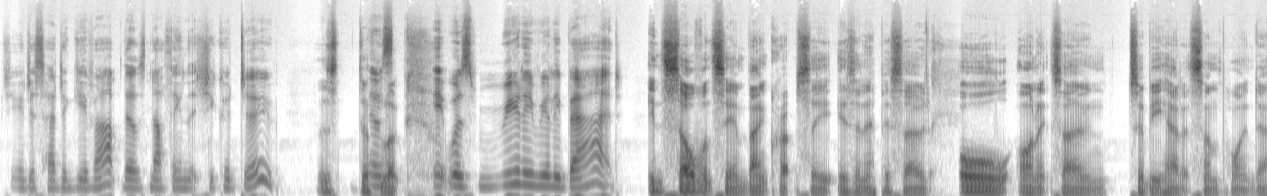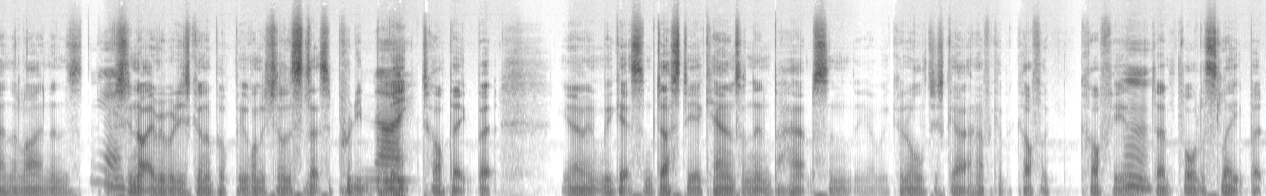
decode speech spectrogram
she just had to give up. There was nothing that she could do. There's, There was- look, It was really, really bad. insolvency and bankruptcy is an episode all on its own to be had at some point down the line. And Yeah. obviously, not everybody's going to be wanting to listen. That's a pretty No. bleak topic, but you know, and we get some dusty accountant in perhaps, and you know, we can all just go out and have a cup of coffee, coffee and Mm. uh, fall asleep. But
